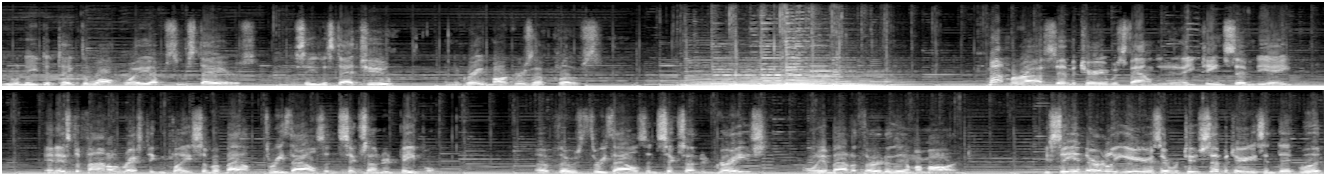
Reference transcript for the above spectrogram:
you will need to take the walkway up some stairs to see the statue and the grave markers up close. Mount Moriah Cemetery was founded in 1878 and is the final resting place of about 3,600 people. Of those 3,600 graves, only about a third of them are marked. You see, in the early years, there were two cemeteries in Deadwood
